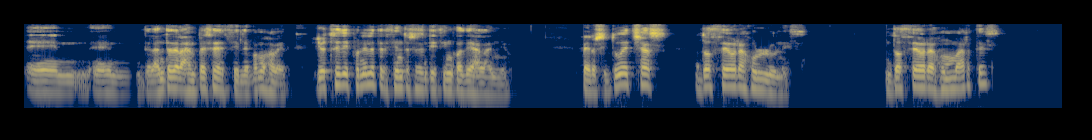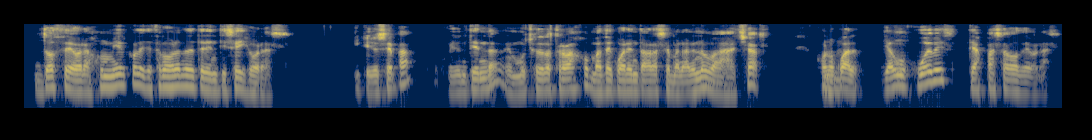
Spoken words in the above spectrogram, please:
en, delante de las empresas y decirle, vamos a ver, yo estoy disponible 365 días al año, pero si tú echas 12 horas un lunes, 12 horas un martes, 12 horas un miércoles, ya estamos hablando de 36 horas. Y que yo sepa, que yo entienda, en muchos de los trabajos, más de 40 horas semanales no vas a echar. Con lo cual, ya un jueves te has pasado de horas.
